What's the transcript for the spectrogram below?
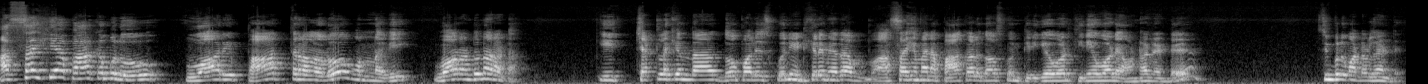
అసహ్య పాకములు వారి పాత్రలలో ఉన్నవి. వారు అంటున్నారట ఈ చెట్ల కింద దూపాలు వేసుకొని ఇటుకల మీద అసహ్యమైన పాకాలు కాసుకొని తిరిగేవాడు తినేవాడు ఏమంటాడంటే సింపుల్గా మాట్లాడాలంటే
